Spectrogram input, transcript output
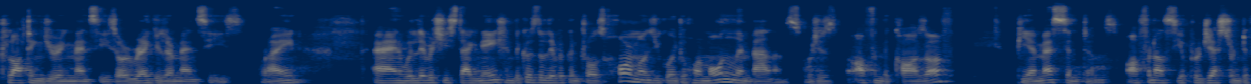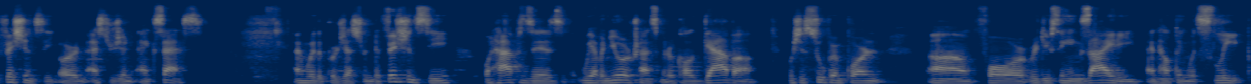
clotting during menses or regular menses, right? And with liver qi stagnation, because the liver controls hormones, you go into hormonal imbalance, which is often the cause of PMS symptoms. Often I'll see a progesterone deficiency or an estrogen excess. And with a progesterone deficiency, what happens is we have a neurotransmitter called GABA, which is super important uh, for reducing anxiety and helping with sleep.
